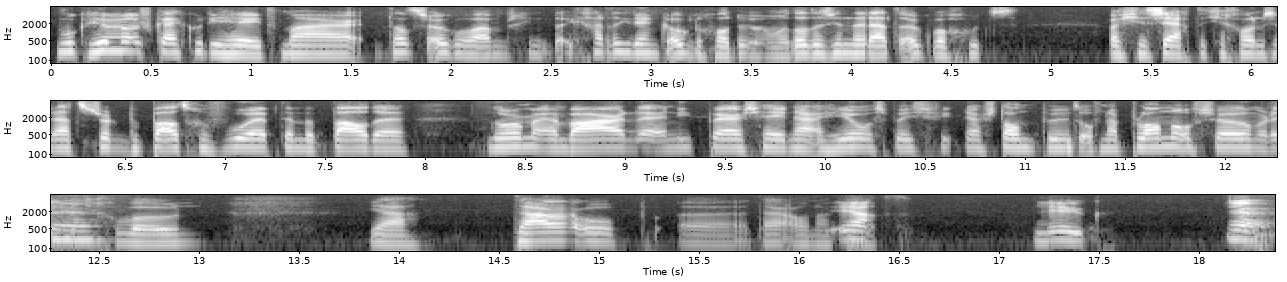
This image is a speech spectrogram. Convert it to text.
Moet ik heel even kijken hoe die heet. Maar dat is ook wel misschien. Ik ga die denk ik ook nog wel doen. Want dat is inderdaad ook wel goed. Wat je zegt. Dat je gewoon inderdaad een soort bepaald gevoel hebt. En bepaalde normen en waarden. En niet per se naar heel specifiek naar standpunten of naar plannen of zo. Maar dat Ja. je gewoon. Ja, daarop. eh, daar al naar Ja. kijkt. Leuk. Ja, En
